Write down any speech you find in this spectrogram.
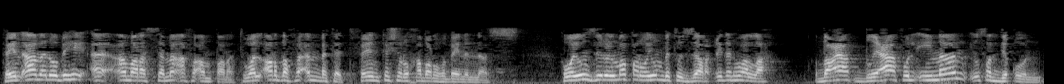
فإن آمنوا به أمر السماء فأمطرت والأرض فأنبتت فينتشر خبره بين الناس. هو ينزل المطر وينبت الزرع إذن هو الله. ضعاف, ضعاف الإيمان يصدقون.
